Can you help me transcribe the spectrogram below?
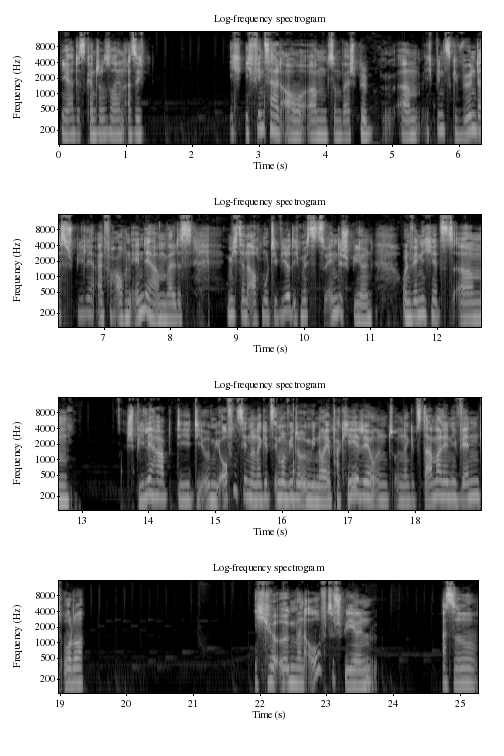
Ja, das kann schon sein. Also ich, ich, ich finde es halt auch ähm, zum Beispiel, ähm, ich bin es gewöhnt, dass Spiele einfach auch ein Ende haben, weil das mich dann auch motiviert, ich möchte es zu Ende spielen. Und wenn ich jetzt ähm, Spiele habe, die, die irgendwie offen sind und dann gibt's immer wieder irgendwie neue Pakete und, und dann gibt's da mal ein Event oder ich höre irgendwann auf zu spielen. Also,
